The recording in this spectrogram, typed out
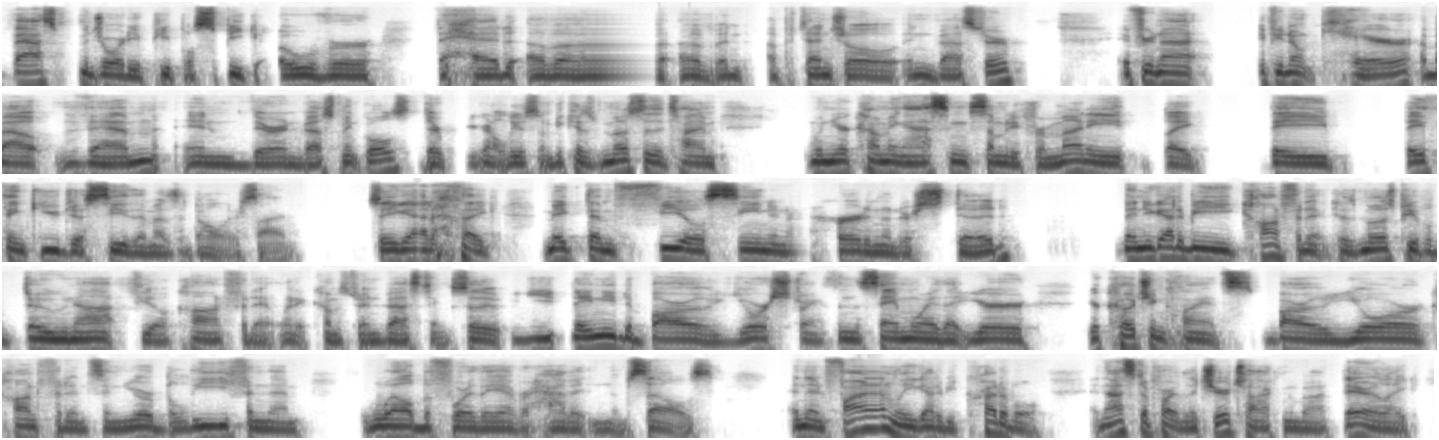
vast majority of people speak over the head of a of an, a potential investor. If you're not if you don't care about them and their investment goals, you're going to lose them because most of the time when you're coming asking somebody for money, like they they think you just see them as a dollar sign. So you got to like make them feel seen and heard and understood. then you got to be confident because most people do not feel confident when it comes to investing. So you, they need to borrow your strength in the same way that your your coaching clients borrow your confidence and your belief in them well before they ever have it in themselves. And then finally, you got to be credible, and that's the part that you're talking about there. Like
